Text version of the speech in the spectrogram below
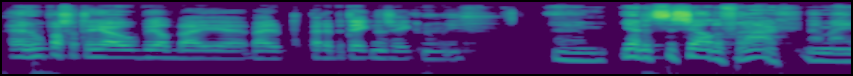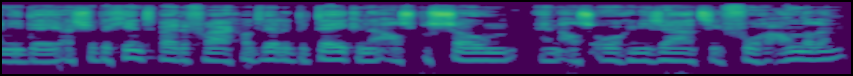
En hoe past dat in jouw beeld bij, uh, bij, de, bij de betekeniseconomie? Um, ja, dat is dezelfde vraag naar mijn idee. Als je begint bij de vraag wat wil ik betekenen als persoon en als organisatie voor anderen,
